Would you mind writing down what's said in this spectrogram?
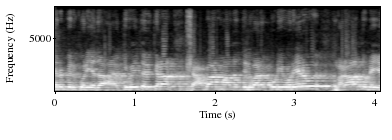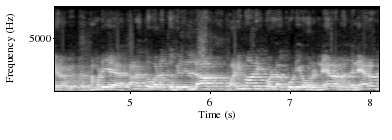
சிறப்பிற்குரியதாக ஆக்கி வைத்திருக்கிறான். ஷாபான் மாதத்தில் வரக்கூடிய ஒரு இரவு மராத்துடைய இரவு. நம்முடைய கணக்கு வழக்குகள் எல்லாம் பரிமாறிக்கொள்ளக்கூடிய ஒரு நேரம். அந்த நேரம்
